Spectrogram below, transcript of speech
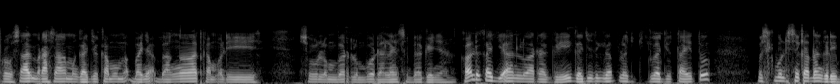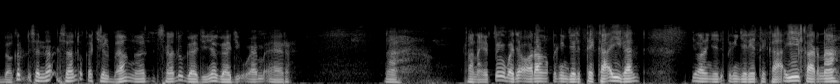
perusahaan merasa menggaji kamu banyak banget kamu disuruh lembur-lembur dan lain sebagainya. Kalau di kajian luar negeri gaji 32 juta itu meskipun di singkatan gede banget di sana di sana tuh kecil banget. Di sana tuh gajinya gaji UMR nah karena itu banyak orang pengen jadi TKI kan. Orang jadi pengen jadi TKI karena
